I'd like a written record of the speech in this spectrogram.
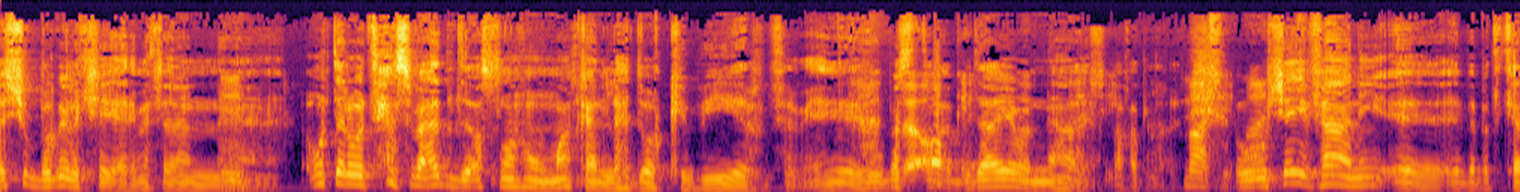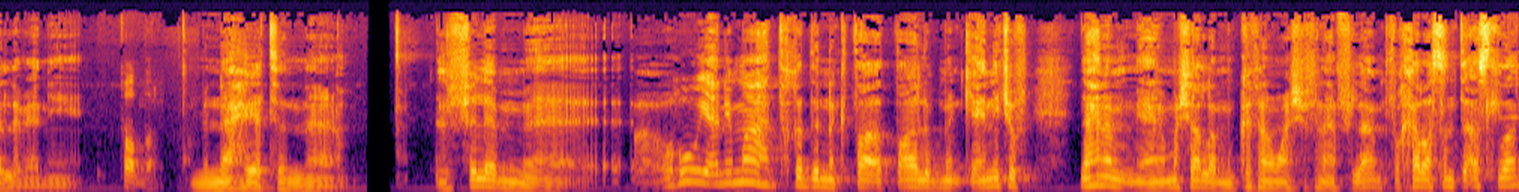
شوف بقول لك شيء يعني مثلا آه، وأنت لو تحس بعد أصلا هو ما كان له دور كبير في الفيلم يعني هو بس okay. بداية والنهاية ماشي. فقط. ماشي ماشي. وشيء ثاني آه، إذا بتكلم يعني تفضل من ناحية إن الفيلم آه، هو يعني ما أعتقد إنك طا- طالب منك. يعني شوف نحن يعني ما شاء الله من كثر ما شفنا أفلام فخلاص أنت أصلا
